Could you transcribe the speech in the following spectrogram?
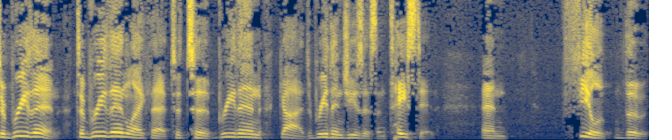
to breathe in, to breathe in like that, to, to breathe in God, to breathe in Jesus and taste it and feel the,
